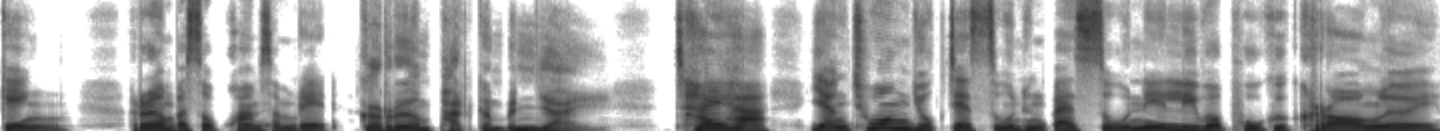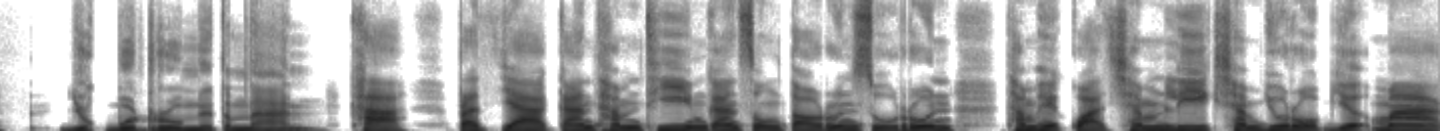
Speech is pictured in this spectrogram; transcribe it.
เก่ง เริ่มประสบความสำเร็จ ก็เริ่มผัดกันเป็นใหญ่ ใช่ค่ะ อย่างช่วงยุค 70-80ถึง80นี่ลิเวอร์พูลคือครองเลย ยุคบูธรูมในตำนาน ค่ะ ปรัชญาการทำทีมการส่งต่อรุ่นสู่รุ่นทำให้กวาดแชมป์ลีกแชมป์ยุโรปเยอะมาก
